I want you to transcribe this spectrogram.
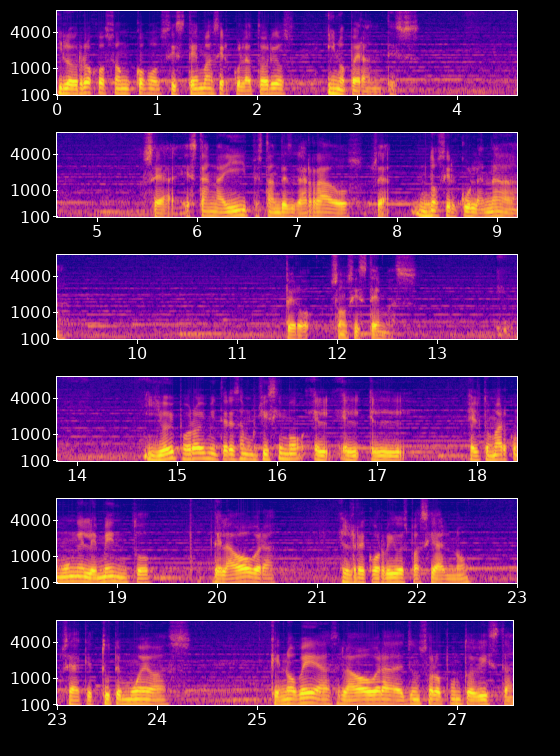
hilos rojos son como sistemas circulatorios inoperantes. O sea, están ahí, pues, están desgarrados, o sea, no circula nada, pero son sistemas. Y hoy por hoy me interesa muchísimo el, el tomar como un elemento de la obra el recorrido espacial, ¿no? O sea, que tú te muevas, que no veas la obra desde un solo punto de vista,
